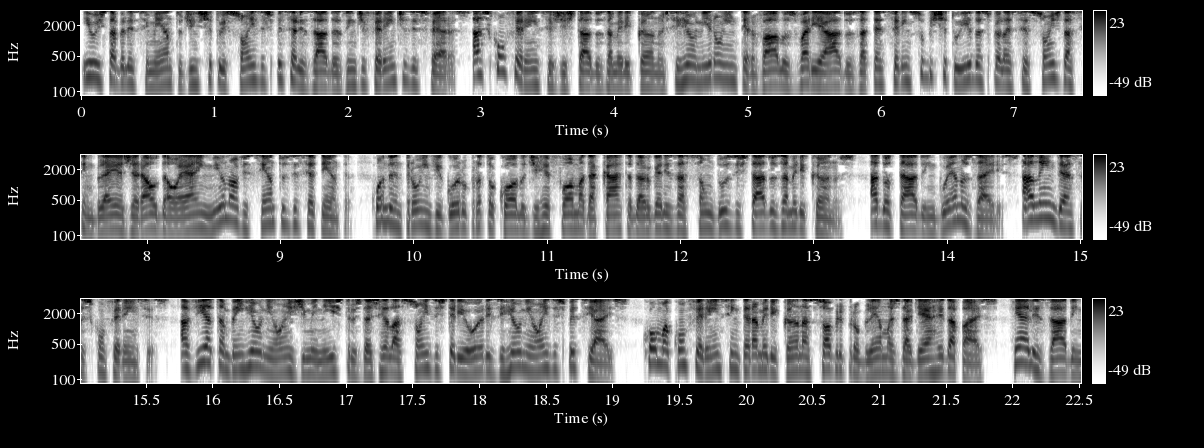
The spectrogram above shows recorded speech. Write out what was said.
e o estabelecimento de instituições especializadas em diferentes esferas. As conferências de Estados americanos se reuniram em intervalos variados até serem substituídas pelas sessões da Assembleia Geral da OEA em 1970, quando entrou em vigor o protocolo de reforma da Carta da Organização dos Estados Americanos, adotado em Buenos Aires. Além dessas conferências, havia também reuniões de ministros das relações exteriores e reuniões especiais, como a Conferência Interamericana sobre Problemas da Guerra e da Paz, realizada em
